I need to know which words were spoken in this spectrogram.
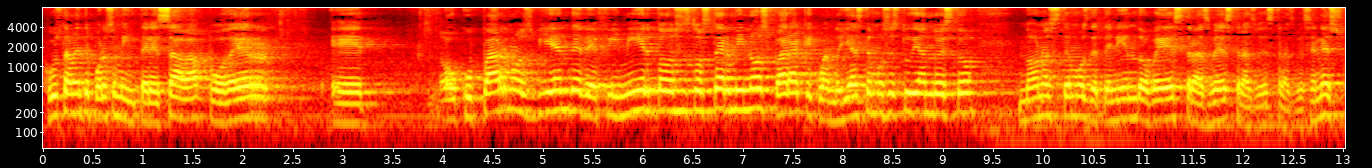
Justamente por eso me interesaba poder eh, ocuparnos bien de definir todos estos términos para que cuando ya estemos estudiando esto, no nos estemos deteniendo vez tras vez, tras vez, tras vez en eso.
